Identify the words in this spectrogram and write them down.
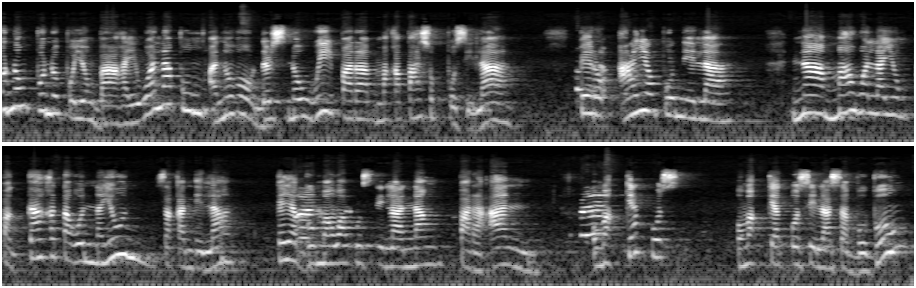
punong-puno po yung bahay. Wala pong ano, there's no way para makapasok po sila. Pero ayaw po nila na mawala yung pagkakataon na yun sa kanila. Kaya gumawa po sila ng paraan. Umakyat po, umakyat po sila sa bubong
